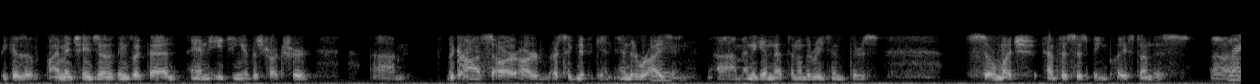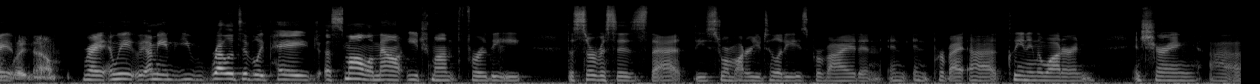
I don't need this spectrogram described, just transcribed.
because of climate change and other things like that and aging infrastructure. Um, the costs are, are, are, significant and they're rising. Right. Um, and again, that's another reason there's so much emphasis being placed on this uh, right. right now. Right, and we, I mean, you relatively pay a small amount each month for the the services that these stormwater utilities provide and and, and provide uh, cleaning the water and ensuring uh,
